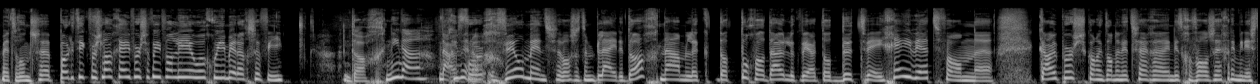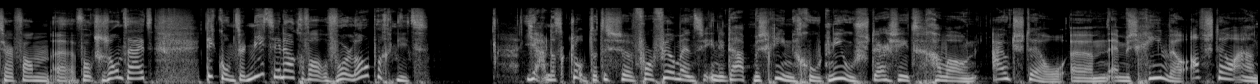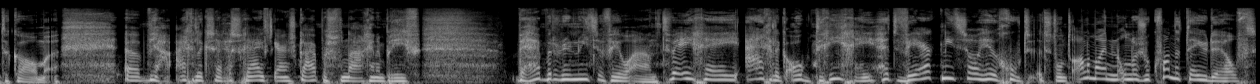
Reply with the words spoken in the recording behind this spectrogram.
Met onze politiek verslaggever Sofie van Leeuwen. Goedemiddag, Sofie. Dag Nina. Nou, voor veel mensen was het een blijde dag. Namelijk dat toch wel duidelijk werd dat de 2G-wet van uh, Kuipers, kan ik dan in dit, zeggen, in dit geval zeggen, de minister van uh, Volksgezondheid, die komt er niet, in elk geval voorlopig niet. Ja, dat klopt. Dat is voor veel mensen inderdaad misschien goed nieuws. Daar zit gewoon uitstel um, en misschien wel afstel aan te komen. Uh, ja, eigenlijk schrijft Ernst Kuipers vandaag in een brief. We hebben er nu niet zoveel aan. 2G, eigenlijk ook 3G. Het werkt niet zo heel goed. Het stond allemaal in een onderzoek van de TU Delft.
